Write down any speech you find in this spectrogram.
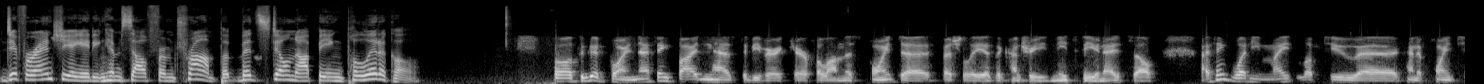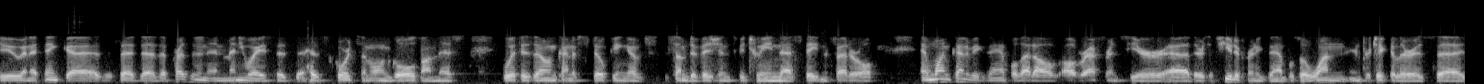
differentiating himself from from Trump, but, still not being political. Well, it's a good point. And I think Biden has to be very careful on this point, uh, especially as the country needs to unite itself. I think what he might look to uh, kind of point to, and I think, uh, as I said, uh, the president in many ways has, has scored some own goals on this with his own kind of stoking of some divisions between uh, state and federal. And one kind of example that I'll, I'll reference here, uh, there's a few different examples. but one in particular is uh,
